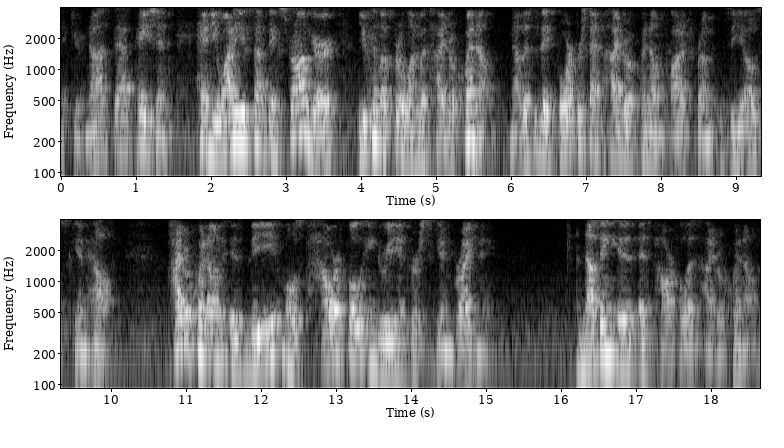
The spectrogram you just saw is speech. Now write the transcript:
if you're not that patient and you want to use something stronger, you can look for one with hydroquinone. Now this is a 4% hydroquinone product from ZO Skin Health. Hydroquinone is the most powerful ingredient for skin brightening. Nothing is as powerful as hydroquinone.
